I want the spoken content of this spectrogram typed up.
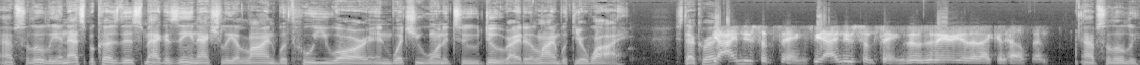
Absolutely. And that's because this magazine actually aligned with who you are and what you wanted to do, right? It aligned with your why. Is that correct? Yeah, I knew some things. Yeah, I knew some things. It was an area that I could help in. Absolutely.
